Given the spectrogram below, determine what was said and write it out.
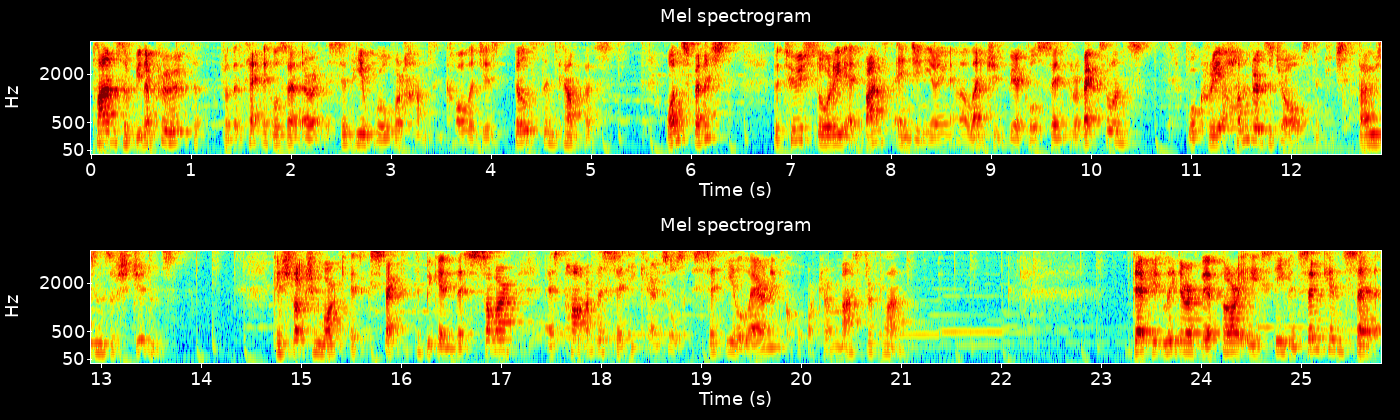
Plans have been approved for the Technical Centre at the City of Wolverhampton College's Bilston campus. Once finished, the two-storey Advanced Engineering and Electric Vehicles Centre of Excellence will create hundreds of jobs and teach thousands of students. Construction work is expected to begin this summer as part of the City Council's City Learning Quarter Master Plan. Deputy Leader of the Authority, Stephen Simkins, said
